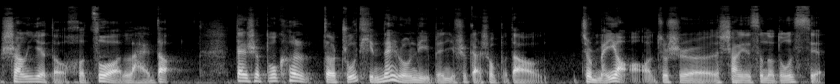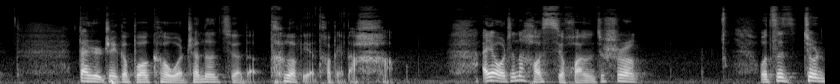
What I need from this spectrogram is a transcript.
商业的合作来的，但是播客的主体内容里面你是感受不到，就没有就是商业性的东西。但是这个播客我真的觉得特别特别的好，哎呀，我真的好喜欢，就是我自己就是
